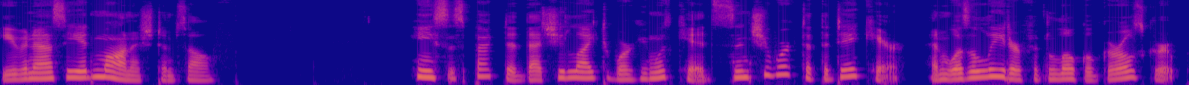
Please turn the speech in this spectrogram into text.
even as he admonished himself. He suspected that she liked working with kids since she worked at the daycare and was a leader for the local girls' group.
